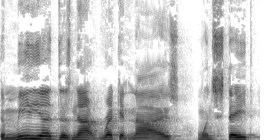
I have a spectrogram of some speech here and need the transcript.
The media does not recognize when state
